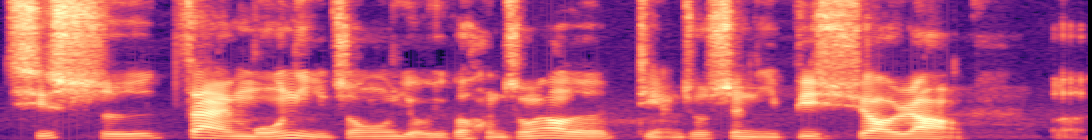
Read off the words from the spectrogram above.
其实，在模拟中有一个很重要的点，就是你必须要让呃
